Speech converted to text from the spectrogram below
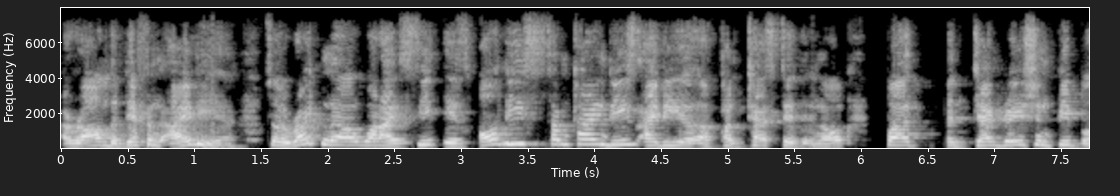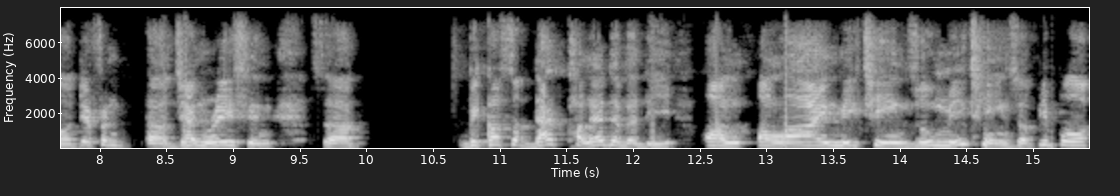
around the different idea. So right now, what I see is all these, sometimes these ideas are contested, you know, but the generation people, different uh, generation, so because of that connectivity on online meeting, Zoom meetings, so people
